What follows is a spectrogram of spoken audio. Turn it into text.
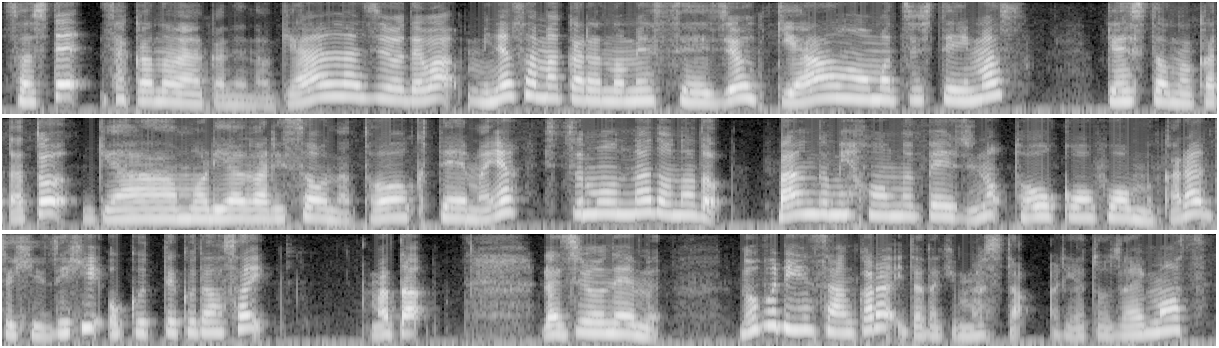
そして、坂上茜のギャンラジオでは皆様からのメッセージをギャンお待ちしています。ゲストの方とギャー盛り上がりそうなトークテーマや質問などなど、番組ホームページの投稿フォームからぜひぜひ送ってください。また、ラジオネーム、のぶりんさんからいただきました。ありがとうございます。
